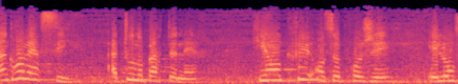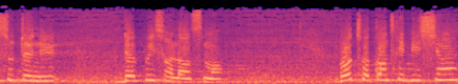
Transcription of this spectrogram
Un grand merci à tous nos partenaires qui ont cru en ce projet et l'ont soutenu depuis son lancement. Votre contribution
